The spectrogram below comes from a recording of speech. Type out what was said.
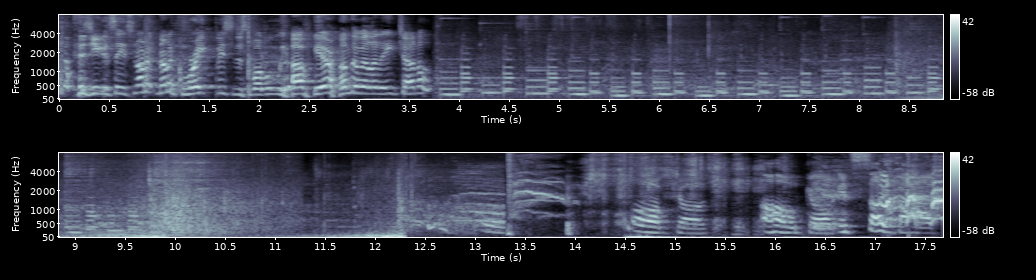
As you can see, it's not a, not a great business model we have here on the Will and E channel. Oh god. Oh god, it's so bad.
